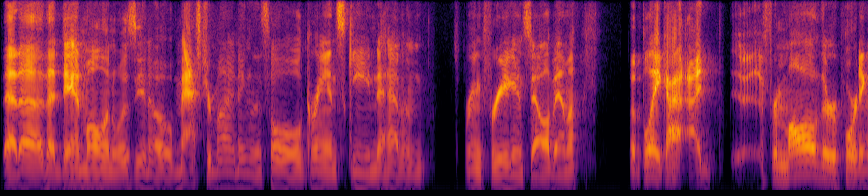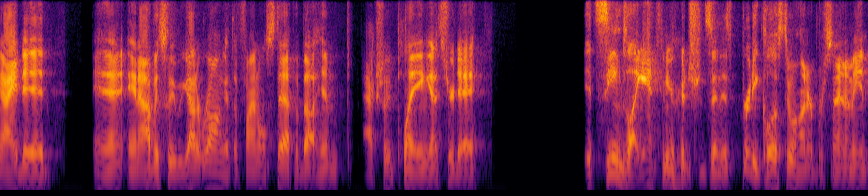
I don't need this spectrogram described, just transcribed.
that uh, that Dan Mullen was, you know, masterminding this whole grand scheme to have him spring free against Alabama. But Blake, I, I from all the reporting I did, and, and obviously we got it wrong at the final step about him actually playing yesterday. It seems like Anthony Richardson is pretty close to 100%. I mean,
